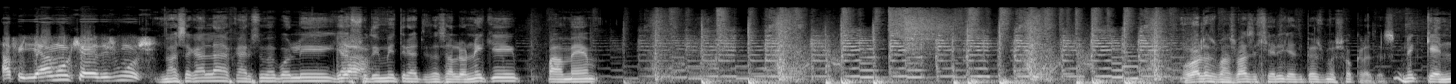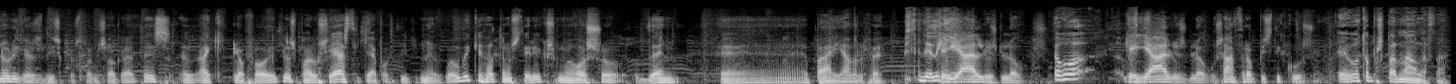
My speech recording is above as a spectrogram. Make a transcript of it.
τα φιλιά μου χαιρετισμούς. Να σε καλά, ευχαριστούμε πολύ. Γεια Γεια. σου Δημήτρη από τη Θεσσαλονίκη. Πάμε. Ο άλλος μας βάζει χέρι γιατί παίζουμε Σόκρατες. Είναι καινούριος δίσκος των Σόκρατες, ε, ακυκλοφόρητος, παρουσιάστηκε από αυτή την εκπομπή και θα τον στηρίξουμε όσο δεν ε, πάει αδελφέ. Στην τελική- Και για άλλους λόγους. Εγώ, Και για άλλους λόγους, ανθρωπιστικούς. εγώ το προσπερνάω όλα αυτά.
